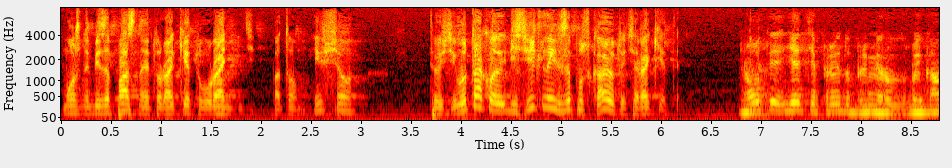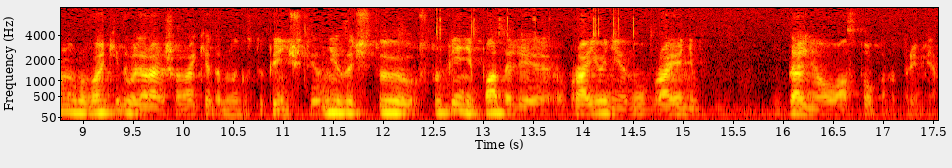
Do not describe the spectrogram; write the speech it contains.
можно безопасно эту ракету уронить потом. И все. То есть и вот так вот действительно их запускают, эти ракеты. Ну вот я, я тебе приведу пример. С Байконура выкидывали раньше ракеты многоступенчатые. У них зачастую ступени падали в районе, ну, в районе Дальнего Востока, например.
